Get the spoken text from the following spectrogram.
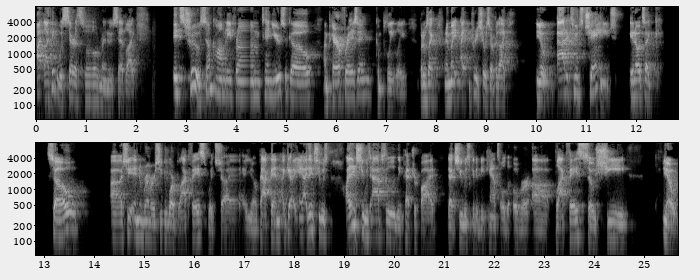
I, I think it was Sarah Silverman who said, like, it's true. Some comedy from 10 years ago, I'm paraphrasing completely, but it was like, and might, I'm pretty sure it was her, but like, you know, attitudes change. You know, it's like, so uh, she, and remember, she wore blackface, which, uh, you know, back then, I, I think she was, I think she was absolutely petrified that she was going to be canceled over uh, blackface. So she, you know,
